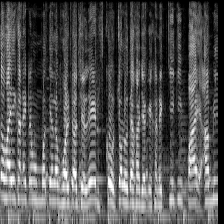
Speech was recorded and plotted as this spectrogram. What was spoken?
তো ভাই, এখানে একটা মোমবাতি আলা ভল্ট আছে। লেটস গো চলো দেখা যাক এখানে কি কি পাই আমি।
